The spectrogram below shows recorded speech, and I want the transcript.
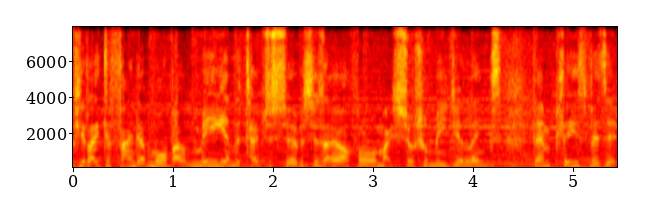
If you'd like to find out more about me and the types of services I offer or my social media links, then please visit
